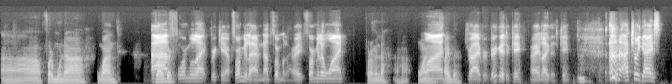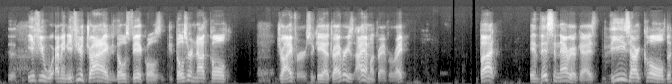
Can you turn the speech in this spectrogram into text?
Uh, Formula One Uh, driver. formula. Okay, formula, not formula, right? Formula one Formula. Uh-huh. One, One. driver. driver. Very good. Okay, all right, I like this, Okay, actually, guys, if you, I mean, if you drive those vehicles, those are not called drivers. Okay, a driver is I am a driver, right? But in this scenario, guys, these are called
